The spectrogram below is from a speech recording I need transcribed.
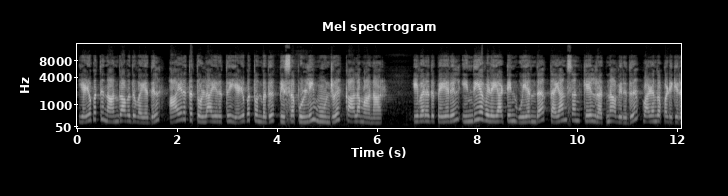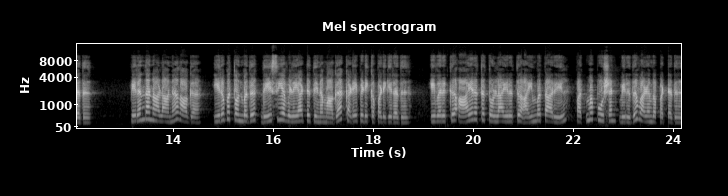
எழுபத்து நான்காவது வயதில் ஆயிரத்து தொள்ளாயிரத்து எழுபத்தொன்பது திச புள்ளி மூன்று காலமானார். இவரது பெயரில் இந்திய விளையாட்டின் உயர்ந்த தயான்சந்த் கேல் ரத்னா விருது வழங்கப்படுகிறது. பிறந்த நாளான ஆக இருபத்தொன்பது தேசிய விளையாட்டு தினமாக கடைபிடிக்கப்படுகிறது. இவருக்கு ஆயிரத்து தொள்ளாயிரத்து ஐம்பத்தாறில் பத்மபூஷன் விருது வழங்கப்பட்டது.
